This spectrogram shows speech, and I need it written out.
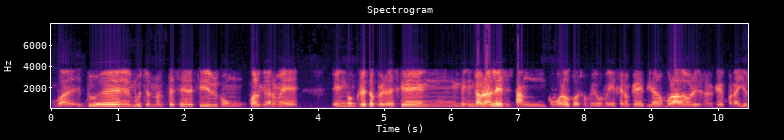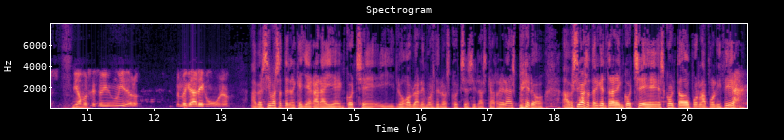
Bueno, tuve muchos, no te sé decir con cuál quedarme en concreto, pero es que en, en Cabrales están como locos, amigo. Me dijeron que tiraron voladores, sé qué. Para ellos, digamos que soy un ídolo. No me quedaré con uno. A ver si vas a tener que llegar ahí en coche y luego hablaremos de los coches y las carreras, pero a ver si vas a tener que entrar en coche escoltado por la policía.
